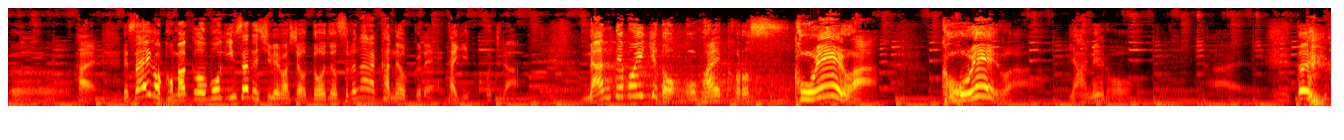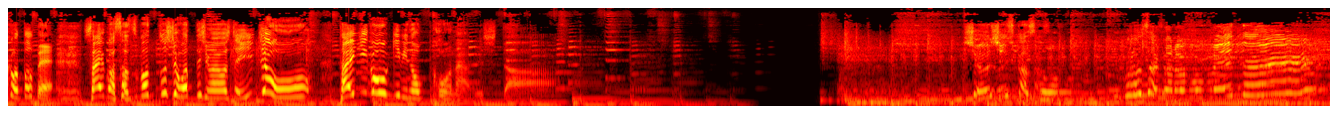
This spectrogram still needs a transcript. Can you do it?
うん、はい。最後、鼓膜を棒銀さで締めましょう。同情するなら金をくれ。大義こちら。何でもいいけど、お前殺す。怖えわ怖えわやめろ、本当に。はい。ということで、最後は殺伐として終わってしまいました。以上、大義号切りのコーナーでした。シュンシスカスの朝からごめんね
